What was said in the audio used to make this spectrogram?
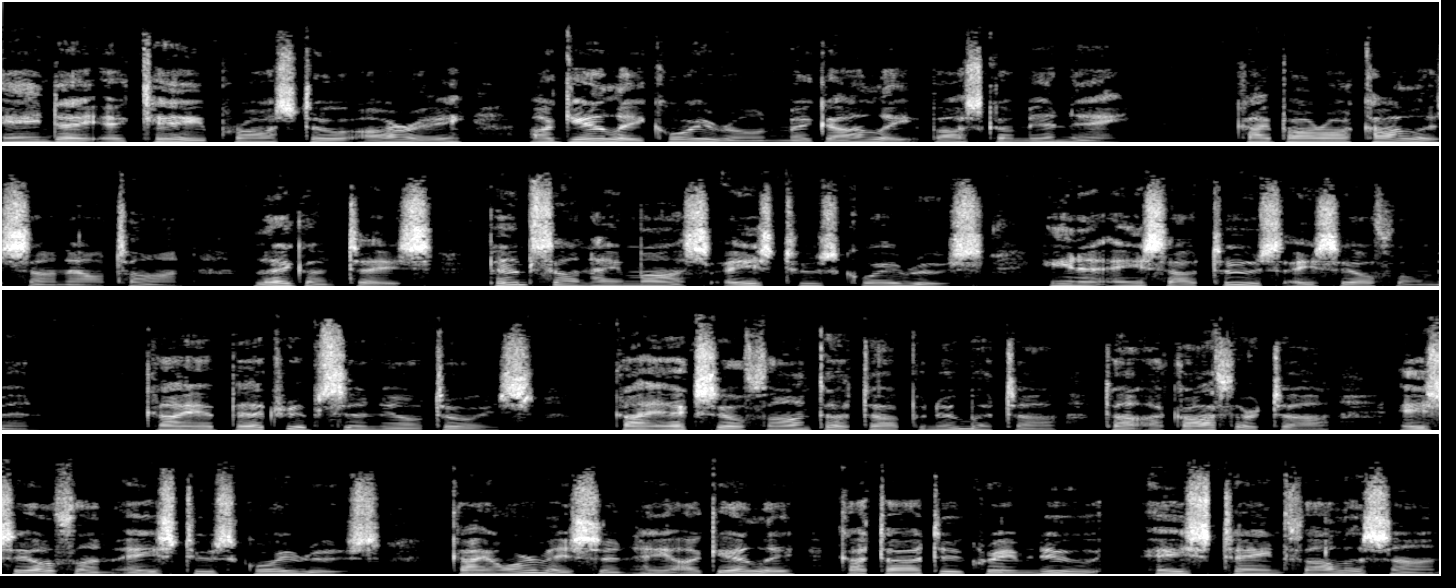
Ende eke prasto are, agele koiron megale baskamene, kai parakalesan autan, legantes, pimpson hemas estus koirus, hina es autus eselthomen, kai epetripsin autois, kai exelthanta ta pneumata ta akatharta, eselthan es tus koirus, kai hormesin he ageli, katatu kremnu es tein thalasan,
